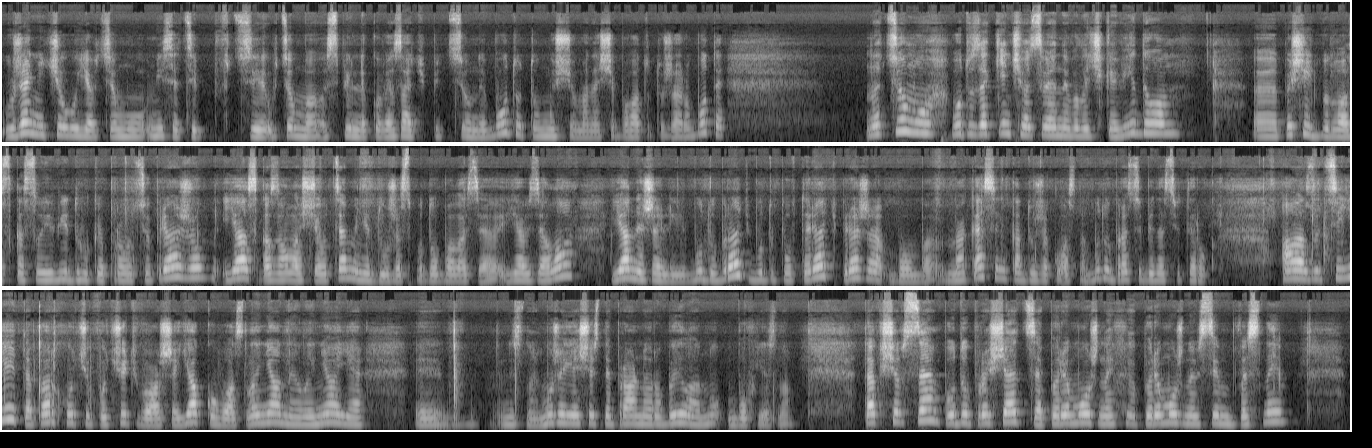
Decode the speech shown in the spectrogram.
Вже нічого я в цьому місяці в, ці, в цьому спільнику в'язати під цю не буду, тому що в мене ще багато дуже роботи. На цьому буду закінчувати своє невеличке відео. Е, Пишіть, будь ласка, свої відгуки про цю пряжу. Я сказала, що це мені дуже сподобалося. Я взяла, я не жалію. Буду брати, буду повторяти. Пряжа бомба. М'якесенька, дуже класна. Буду брати собі на світерок. А з цієї тепер хочу почути ваше. Як у вас? Линя не линяє. Е, Не знаю, може я щось неправильно робила, ну, Бог його зна. Так що все, буду прощатися. Переможних, переможної всім весни.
